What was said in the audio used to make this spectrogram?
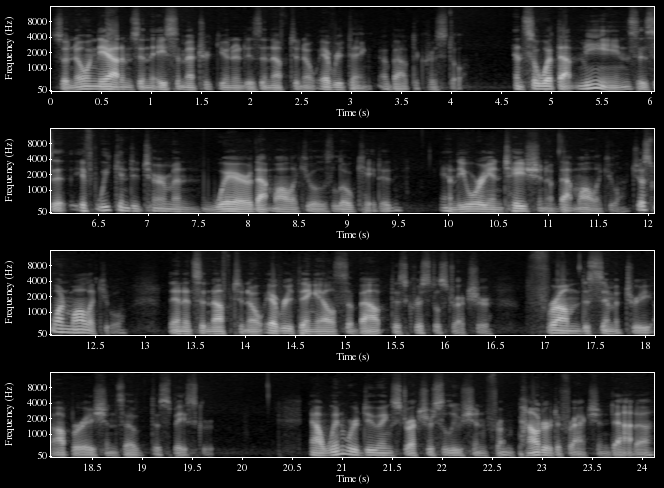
So knowing the atoms in the asymmetric unit is enough to know everything about the crystal. And so what that means is that if we can determine where that molecule is located and the orientation of that molecule, just one molecule, then it's enough to know everything else about this crystal structure from the symmetry operations of the space group. Now, when we're doing structure solution from powder diffraction data,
